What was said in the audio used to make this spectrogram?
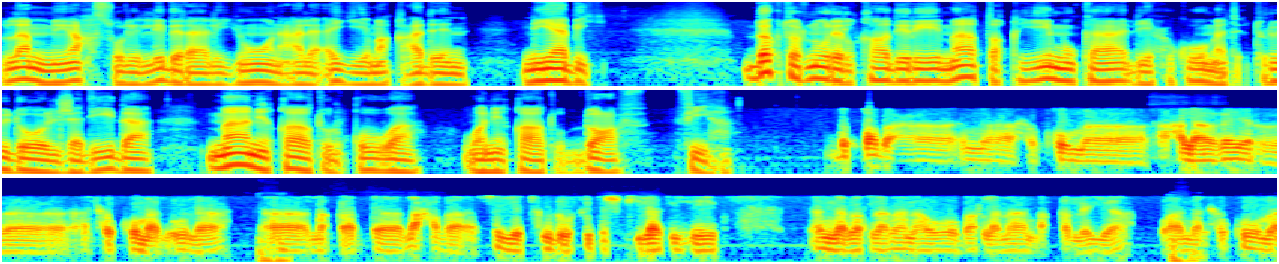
لم يحصل الليبراليون على أي مقعد نيابي. دكتور نور القادري ما تقييمك لحكومة ترودو الجديدة؟ ما نقاط القوة ونقاط الضعف فيها؟ بالطبع إنها حكومة على غير الحكومة الأولى. لقد لاحظ السيد ترودو في تشكيلته أن برلمانه برلمان أقلية وأن الحكومة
